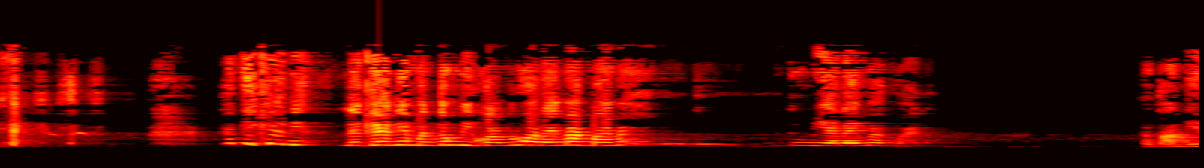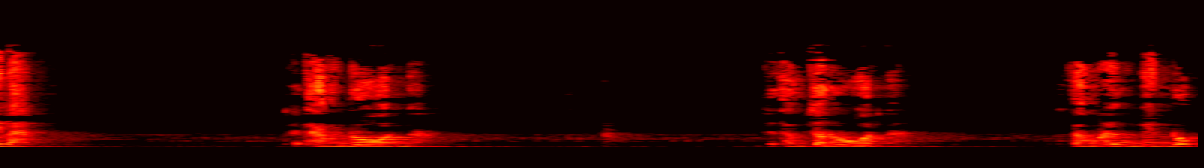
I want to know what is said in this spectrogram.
นี้นี่แค่นี้และแค่นี้มันต้องมีความรู้อะไรมากมายไหมต้องมีอะไรมากมายแล้วตอนนี้ล่ะจะทำโดรนนะจะทำจรวดทำเครื่องบินรบ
